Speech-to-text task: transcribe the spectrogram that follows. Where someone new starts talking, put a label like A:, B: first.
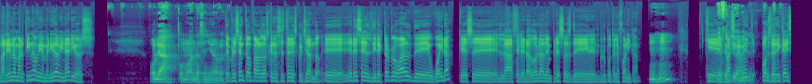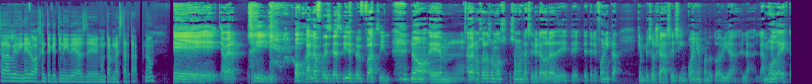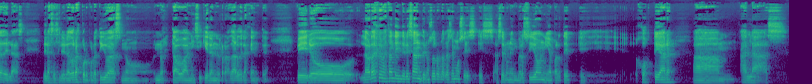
A: Mariano Martino, bienvenido a Binarios.
B: Hola, ¿cómo anda, señor?
A: Te presento para los que nos estén escuchando. Eh, eres el director global de Guaira, que es eh, la aceleradora de empresas del Grupo Telefónica. Que básicamente os dedicáis a darle dinero a gente que tiene ideas de montar una startup, ¿no?
B: Eh, a ver, sí, ojalá fuese así de fácil. No, em, a ver, nosotros somos, somos la aceleradora de, Telefónica, que empezó ya hace cinco años, cuando todavía la, moda esta de las, de las aceleradoras corporativas no, estaba ni siquiera en el radar de la gente. Pero la verdad es que es bastante interesante. Nosotros lo que hacemos es, hacer una inversión y aparte eh, hostear a las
